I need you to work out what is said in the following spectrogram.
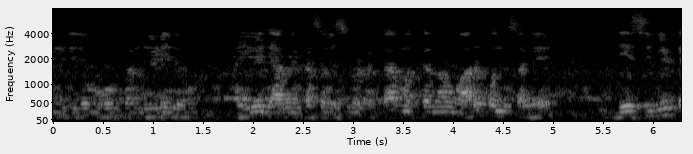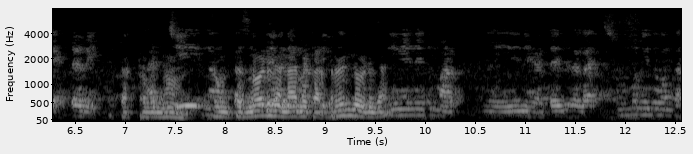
ನೀಡಿದೆವು ಹೋಗಿ ಬಂದು ಹೇಳಿದೆವು. ಹೈವೇಗೆ ಯಾವ್ಯಾವ ಕಸ ಮತ್ತೆ ಮತ್ತು ನಾವು ವಾರಕ್ಕೊಂದು ಸಲ ಜೆ ಸಿ ಬಿ ಟ್ಯಾಕ್ಟರಿ ಟ್ರ್ಯಾಕ್ಟರ್ ಹಚ್ಚಿ ನೀವೇನಿದು ಮಾಡ್ ಏನು ಹೇಳ್ತಾ ಇದ್ರಲ್ಲ ಸುಮ್ಮನೆ ಇದು ಒಂದು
